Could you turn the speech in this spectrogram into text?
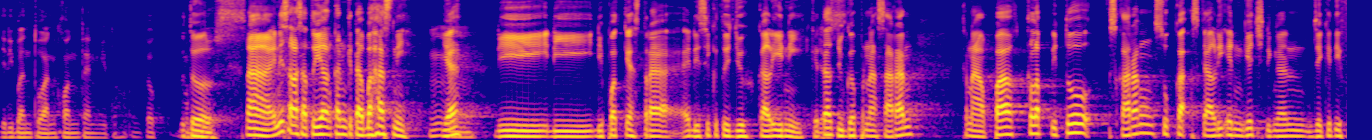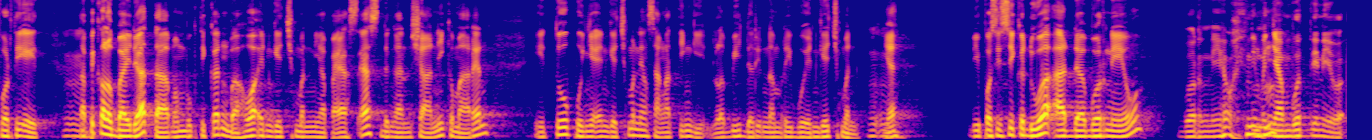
Jadi bantuan konten gitu untuk Betul. Nah, ini salah satu yang akan kita bahas nih ya di di di podcast edisi ketujuh kali ini. Kita juga penasaran kenapa klub itu sekarang suka sekali engage dengan JKT48. Tapi kalau by data membuktikan bahwa engagementnya PSS dengan Shani kemarin itu punya engagement yang sangat tinggi, lebih dari 6000 engagement ya. Di posisi kedua ada Borneo. Borneo ini menyambut ini Pak.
